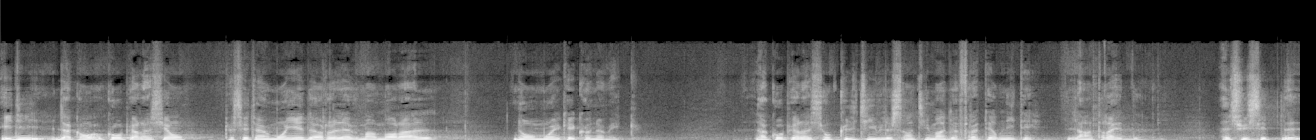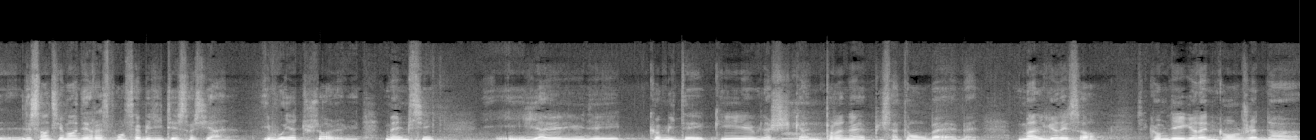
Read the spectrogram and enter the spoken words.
Il dit de la coopération, que c'est un moyen de relèvement moral non moins qu'économique. La coopération cultive le sentiment de fraternité, l'entraide. Elle suscite le, sentiment des responsabilités sociales. Il voyait tout ça, même si il y avait eu des comités qui la chicane prenait puis ça tombait, ben, malgré ça, c'est comme des graines qu'on jette dans,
